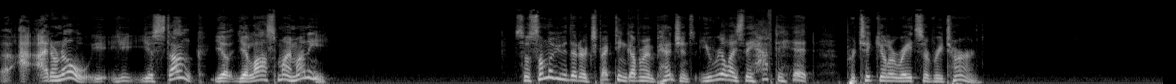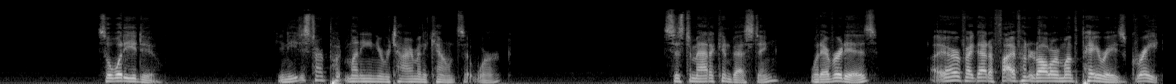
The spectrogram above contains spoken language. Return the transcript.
I, I don't know. You, you stunk. You, you lost my money. So, some of you that are expecting government pensions, you realize they have to hit particular rates of return. So, what do you do? You need to start putting money in your retirement accounts at work. Systematic investing, whatever it is. Or if I got a $500 a month pay raise, great.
